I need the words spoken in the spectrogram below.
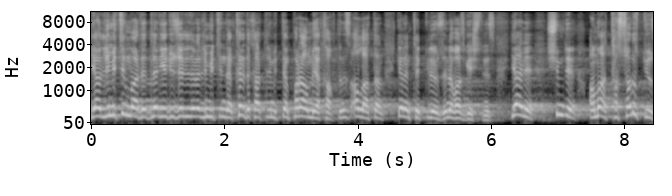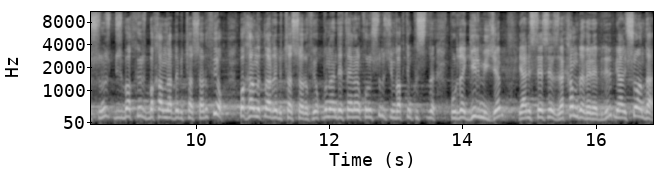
Ya limitim var dediler. 750 lira limitinden, kredi kartı limitten para almaya kalktınız. Allah'tan gelen tepkiler üzerine vazgeçtiniz. Yani şimdi ama tasarruf diyorsunuz. Biz bakıyoruz bakanlarda bir tasarruf yok. Bakanlıklarda bir tasarruf yok. Bundan detaylarını konuştuğumuz için vaktim kısıtlı. Burada girmeyeceğim. Yani isterseniz rakam da verebilirim. Yani şu anda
